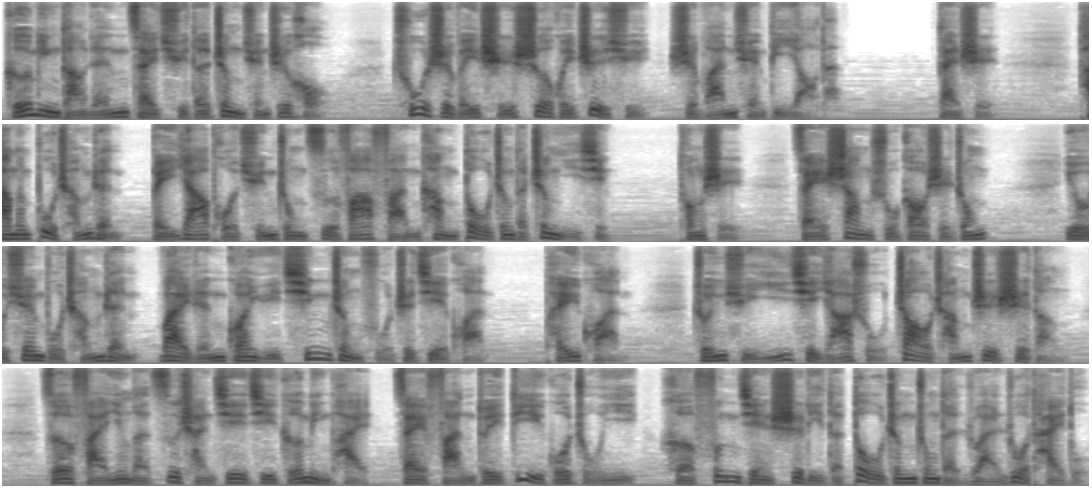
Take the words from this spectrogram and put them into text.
革命党人在取得政权之后，初时维持社会秩序是完全必要的。但是，他们不承认被压迫群众自发反抗斗争的正义性，同时在上述告示中。又宣布承认外人关于清政府之借款、赔款、准许一切衙署照常治事等，则反映了资产阶级革命派在反对帝国主义和封建势力的斗争中的软弱态度。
